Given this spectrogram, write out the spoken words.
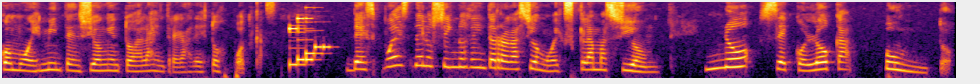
como es mi intención en todas las entregas de estos podcasts. Después de los signos de interrogación o exclamación, no se coloca punto,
